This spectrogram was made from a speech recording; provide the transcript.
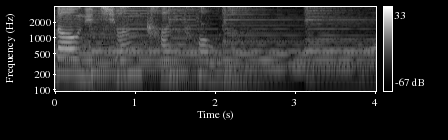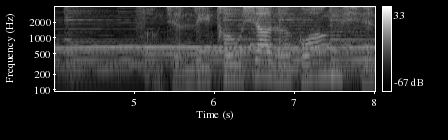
到你全看透了？房间里投下的光线，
